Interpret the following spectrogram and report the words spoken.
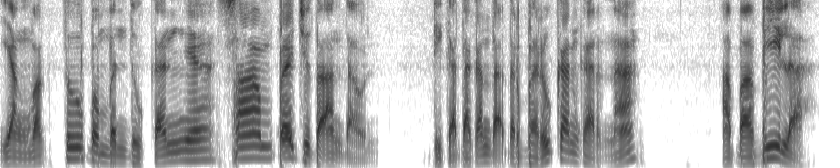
yang waktu pembentukannya sampai jutaan tahun. Dikatakan tak terbarukan karena apabila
